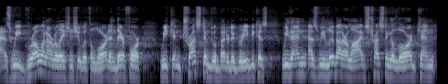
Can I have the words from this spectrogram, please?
as we grow in our relationship with the Lord, and therefore we can trust Him to a better degree because we then, as we live out our lives trusting the Lord, can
